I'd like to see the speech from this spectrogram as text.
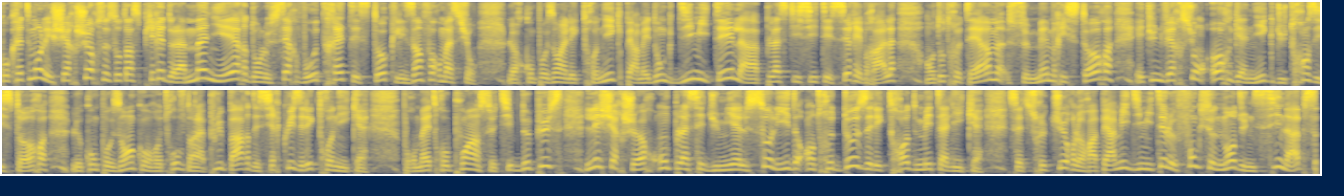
Concrètement, les chercheurs se sont inspirés de la manière dont le cerveau traite et stocke les informations. Leur composant électronique permet donc d'imiter la plasticité cérébrale. En d'autres termes, ce memory store est une une version organique du transistor, le composant qu'on retrouve dans la plupart des circuits électroniques. Pour mettre au point ce type de puce, les chercheurs ont placé du miel solide entre deux électrodes métalliques. Cette structure leur a permis d'imiter le fonctionnement d'une synapse,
